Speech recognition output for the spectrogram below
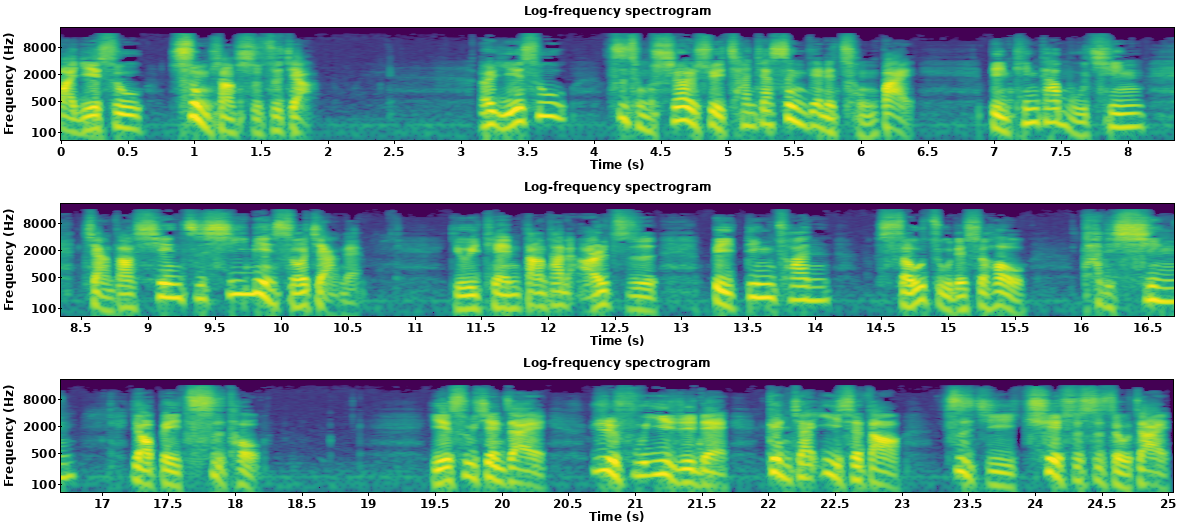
把耶稣送上十字架。而耶稣自从十二岁参加圣殿的崇拜，并听他母亲讲到先知西面所讲的，有一天当他的儿子被钉穿手足的时候，他的心。要被刺透。耶稣现在日复一日的更加意识到自己确实是走在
